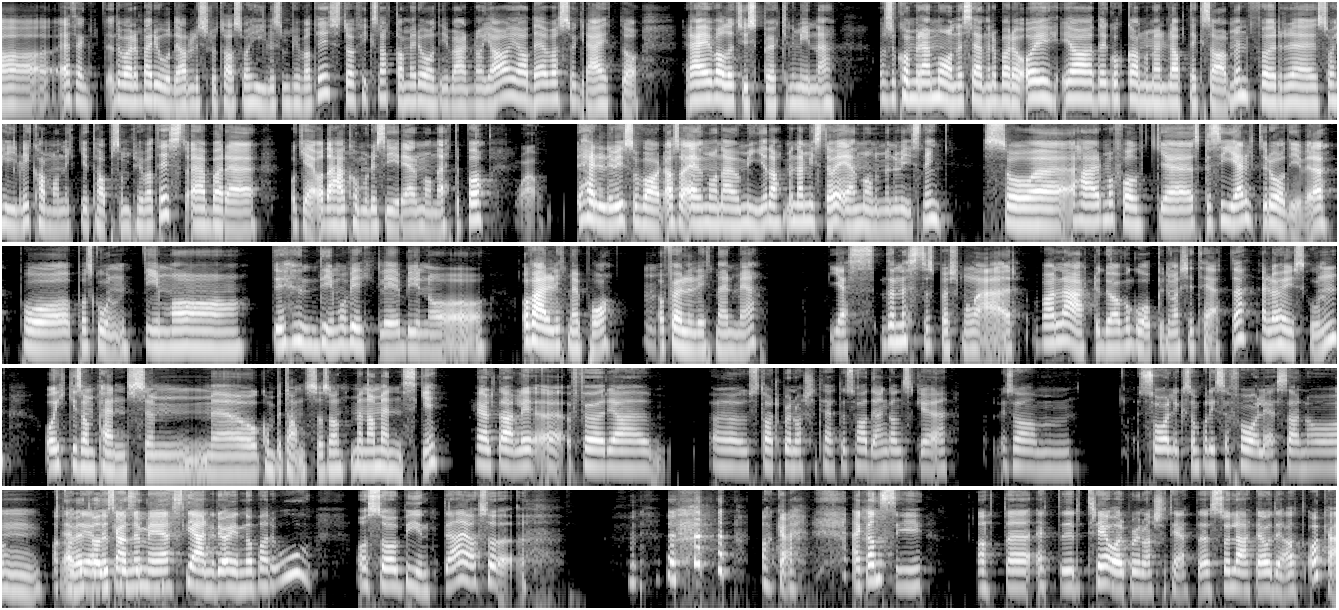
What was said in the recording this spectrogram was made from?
jeg tenkte, Det var en periode jeg hadde lyst til å ta swahili som privatist, og fikk snakka med rådgiveren, og ja, ja, det var så greit, og reiv alle tyskbøkene mine. Og så kommer jeg en måned senere og bare Oi, ja, det går ikke an å melde opp til eksamen, for uh, swahili kan man ikke ta opp som privatist. Og jeg bare OK, og det her kommer du sier en måned etterpå. Wow. Heldigvis så var det Altså, en måned er jo mye, da, men jeg mista jo en måned med undervisning. Så uh, her må folk, uh, spesielt rådgivere på, på skolen, de må, de, de må virkelig begynne å, å være litt mer på. Mm. Og følge litt mer med. Yes. Det neste spørsmålet er Hva lærte du av å gå på universitetet eller høyskolen? Og ikke sånn pensum eh, og kompetanse og sånn, men av mennesker. Helt ærlig, uh, før jeg uh, startet på universitetet, så hadde jeg en ganske liksom Så liksom på disse foreleserne og Mm. Akademikerne si. med stjerner i øynene og bare oh. Og så begynte jeg, og så OK. Jeg kan si at eh, etter tre år på universitetet så lærte jeg jo det at OK,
